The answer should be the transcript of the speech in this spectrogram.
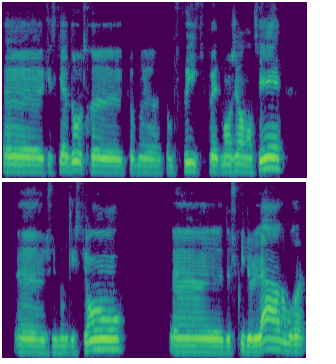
Qu'est-ce qu'il y a d'autre comme, comme fruit qui peut être mangé en entier? J'ai une bonne question. De fruits de l'arbre,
